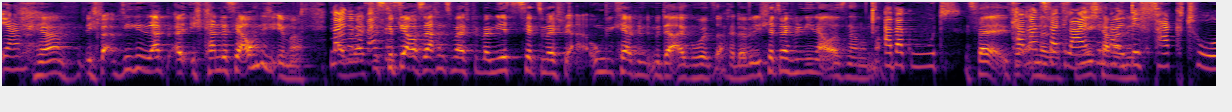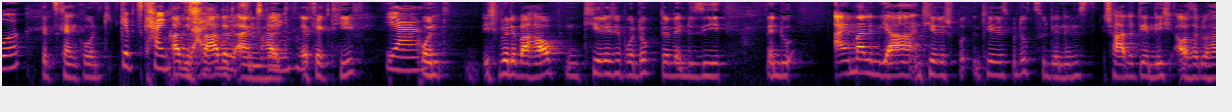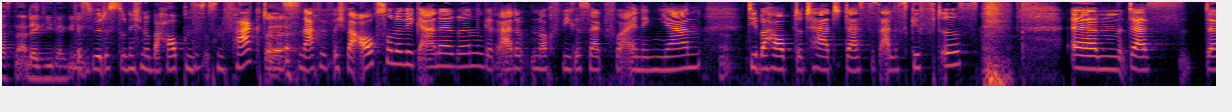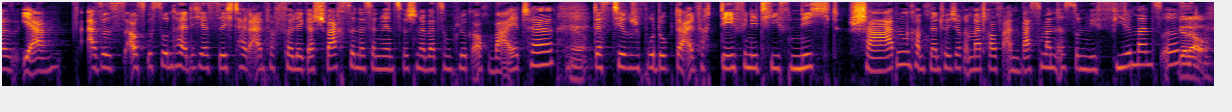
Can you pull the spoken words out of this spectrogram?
ja. Ja, ich, wie gesagt, äh, ich kann das ja auch nicht immer. Nein, also, weißt, es gibt ja auch Sachen, zum Beispiel, bei mir ist es jetzt zum Beispiel umgekehrt mit, mit der Alkoholsache. Da würde ich jetzt zum Beispiel nie eine Ausnahme machen. Aber gut. War, kann man es vergleichen, nee, weil de facto gibt es keinen Grund. Gibt es keinen Grund. Also es schadet einem halt effektiv. Ja. Und ich würde behaupten, tierische Produkte, wenn du sie, wenn du einmal im Jahr ein, tierisch, ein tierisches Produkt zu dir nimmst, schadet dir nicht, außer du hast eine Allergie dagegen. Das würdest du nicht nur behaupten, das ist ein Fakt. Und ja. das ist nach wie vor, ich war auch so eine Veganerin, gerade noch, wie gesagt, vor einigen Jahren, ja. die behauptet hat, dass das alles Gift ist. ähm, dass, dass, ja, also es ist aus gesundheitlicher Sicht halt einfach völliger Schwachsinn. Das sind wir inzwischen aber zum Glück auch weiter, ja. dass tierische Produkte einfach definitiv nicht schaden. Kommt natürlich auch immer drauf an, was man isst und wie viel man es isst. Genau.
